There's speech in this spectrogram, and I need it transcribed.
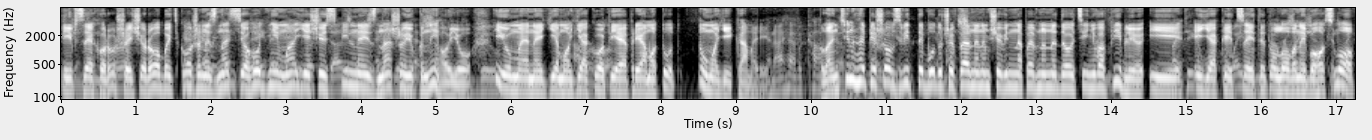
і все хороше, що робить кожен із нас сьогодні, має щось спільне із нашою книгою. І у мене є моя копія прямо тут. У моїй камері Плантінга пішов звідти, будучи впевненим, що він напевно недооцінював Біблію, і як і цей титулований богослов,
